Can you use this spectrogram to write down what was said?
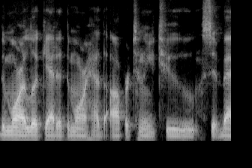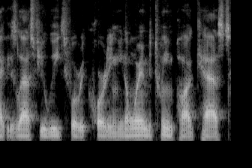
the more I look at it, the more I had the opportunity to sit back these last few weeks for recording. You know, we're in between podcasts.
